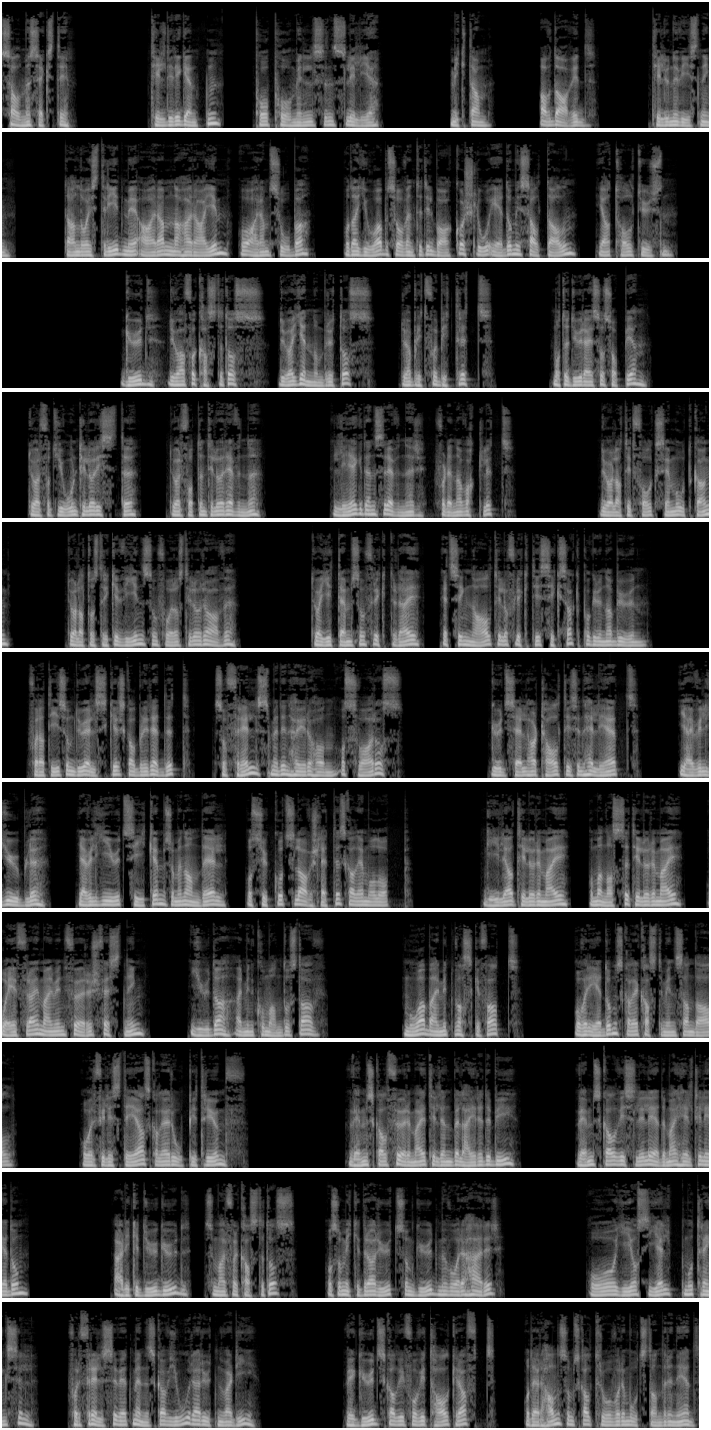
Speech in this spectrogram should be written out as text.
Salme 60 Til dirigenten på påminnelsens lilje Mikdam av David Til undervisning Da han lå i strid med Aram Naharaim og Aram Soba og da Joab så ventet tilbake og slo Edom i Saltdalen, ja, 12 000. Gud, du har forkastet oss, du har gjennombrutt oss, du har blitt forbittret. Måtte du reise oss opp igjen? Du har fått jorden til å riste, du har fått den til å revne. Leg dens revner, for den har vaklet. Du har latt ditt folk se motgang. Du har latt oss drikke vin som får oss til å rave. Du har gitt dem som frykter deg et signal til å flykte i siksak på grunn av buen. For at de som du elsker skal bli reddet, så frels med din høyre hånd og svar oss. Gud selv har talt i sin hellighet. Jeg vil juble, jeg vil gi ut Sikhem som en andel, og Sukkots lavslette skal jeg måle opp. Gilead tilhører meg, og Manasse tilhører meg, og Efraim er min førers festning. Juda er min kommandostav. Moab er mitt vaskefat. Over Edom skal jeg kaste min sandal. Over Filistea skal jeg rope i triumf. Hvem skal føre meg til den beleirede by? Hvem skal visselig lede meg helt til Edom? Er det ikke du, Gud, som har forkastet oss, og som ikke drar ut som Gud med våre herrer. Og gi oss hjelp mot trengsel, for frelse ved et menneske av jord er uten verdi. Ved Gud skal vi få vital kraft, og det er han som skal trå våre motstandere ned.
